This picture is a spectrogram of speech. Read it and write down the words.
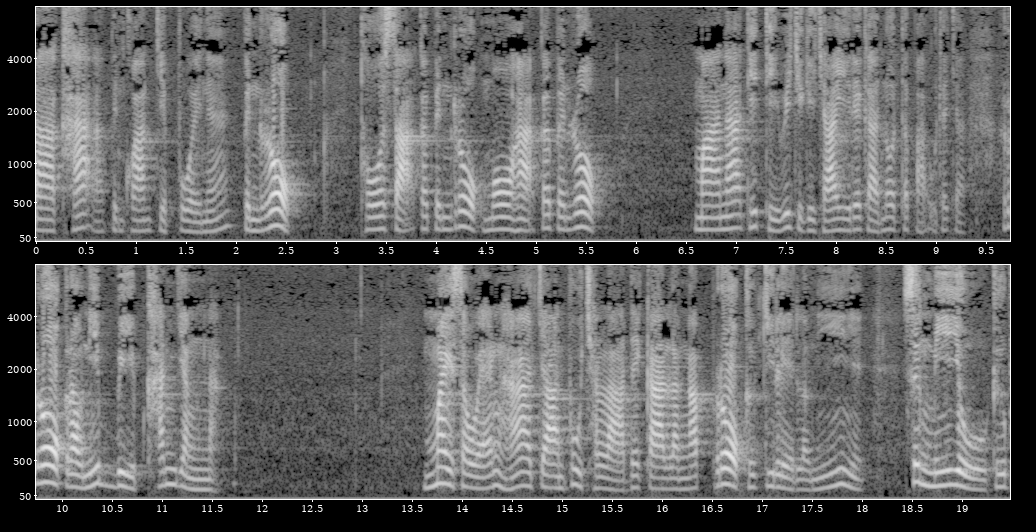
ราคะเป็นความเจ็บป่วยนะ เป็นโรค โทสะก็เป็นโรค โมหะ ก็เป็นโรค มานะทิฏฐิวิจิกิจฉาหิริการโนตปะอุทจารโรคเหล่านี้บีบคั้นอย่างหนัก ไม่แสวงหาอาจารย์ผู้ฉลาดในการระงับ โรคคือกิเลสเหล่านี้ ซึ่งมีอยู่คือพ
